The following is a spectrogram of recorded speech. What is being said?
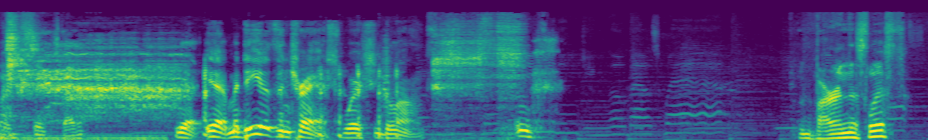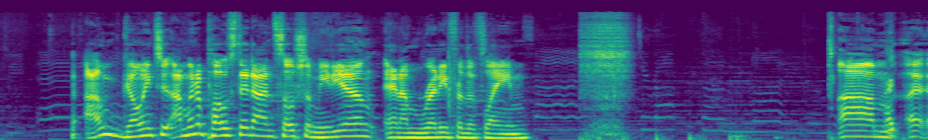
like six, seven. Yeah, yeah. Madea's in trash where she belongs. Burn this list. I'm going to. I'm gonna post it on social media, and I'm ready for the flame. Um, uh,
